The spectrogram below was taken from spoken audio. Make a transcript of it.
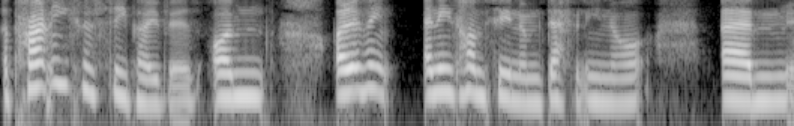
apparently you can have sleepovers. I'm I don't think anytime soon. I'm definitely not um,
